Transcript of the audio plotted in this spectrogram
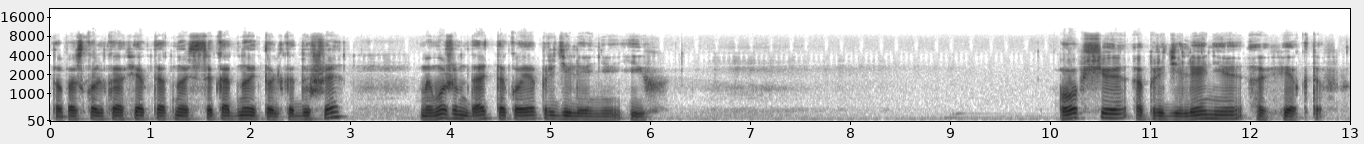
то поскольку аффекты относятся к одной только душе, мы можем дать такое определение их. Общее определение аффектов.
